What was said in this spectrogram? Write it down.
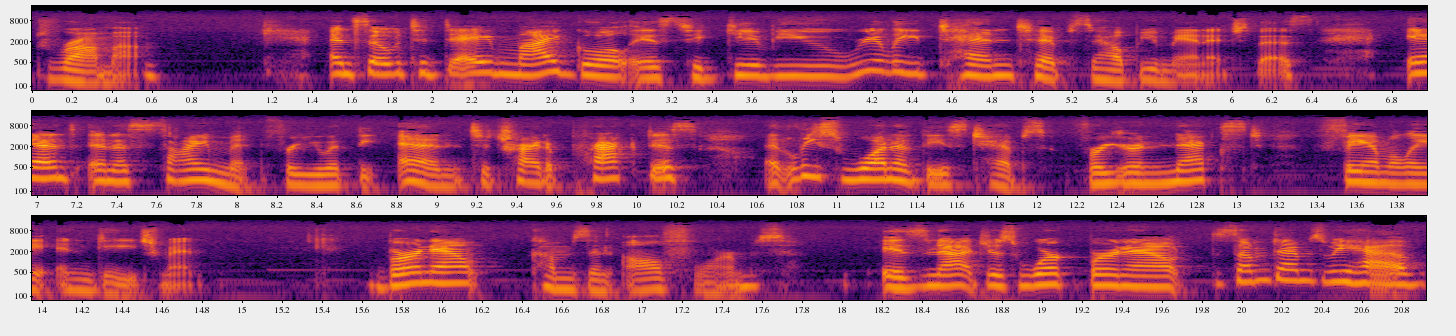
drama. And so today, my goal is to give you really 10 tips to help you manage this and an assignment for you at the end to try to practice at least one of these tips for your next family engagement. Burnout comes in all forms. Is not just work burnout. Sometimes we have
